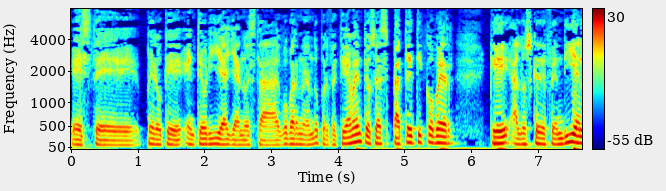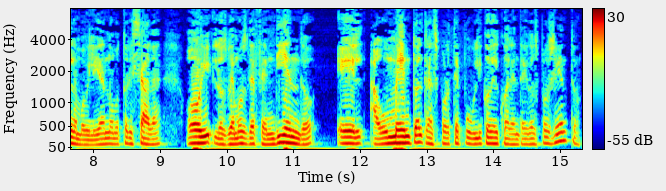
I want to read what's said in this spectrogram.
este, pero que en teoría ya no está gobernando, pero efectivamente, o sea, es patético ver que a los que defendían la movilidad no motorizada, hoy los vemos defendiendo el aumento al transporte público del 42%.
